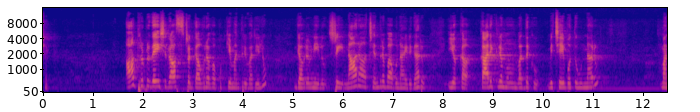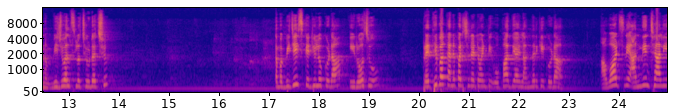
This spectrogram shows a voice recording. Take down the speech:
చెక్ ఆంధ్రప్రదేశ్ రాష్ట్ర గౌరవ ముఖ్యమంత్రి వర్యులు గౌరవనీయులు శ్రీ నారా చంద్రబాబు నాయుడు గారు ఈ యొక్క కార్యక్రమం వద్దకు విచ్చేయబోతూ ఉన్నారు. మనం విజువల్స్లో చూడొచ్చు. తమ బిజీ స్కెడ్యూల్లో కూడా ఈరోజు ప్రతిభ కనపరిచినటువంటి ఉపాధ్యాయులందరికీ కూడా అవార్డ్స్ని అందించాలి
